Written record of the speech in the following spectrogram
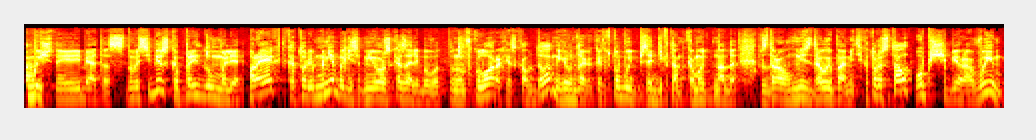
обычные ребята с Новосибирска придумали проект, который мне бы, если бы мне его рассказали бы вот ну, в кулуарах, я сказал бы, да ладно, ерунда какая-то, кто будет писать диктант, кому это надо в здравом уме, здравой памяти, который стал общемировым,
